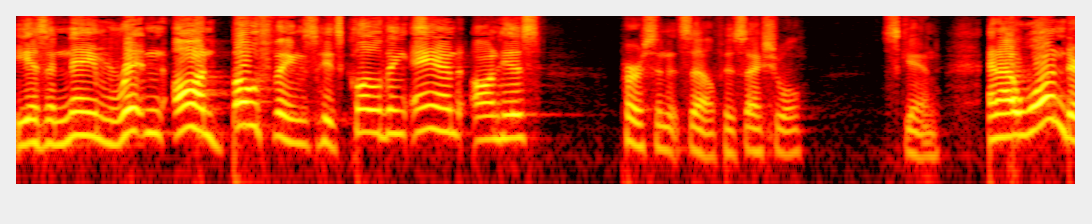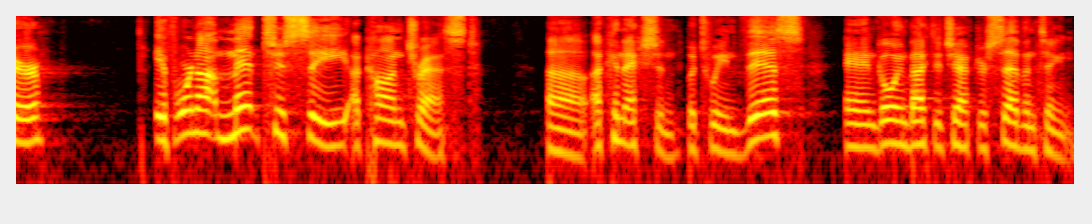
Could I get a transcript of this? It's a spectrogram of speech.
He has a name written on both things, his clothing and on his person itself, his sexual skin. And I wonder if we're not meant to see a contrast, uh, a connection between this and going back to chapter 17.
